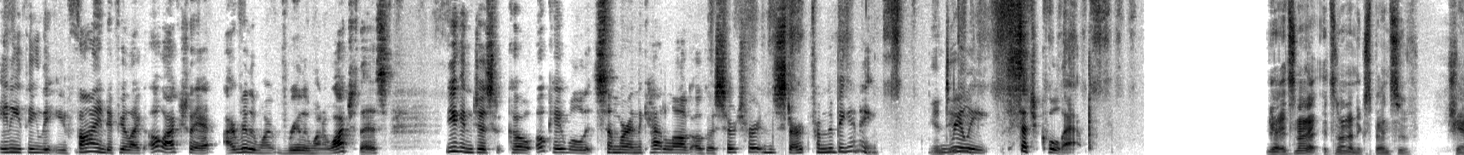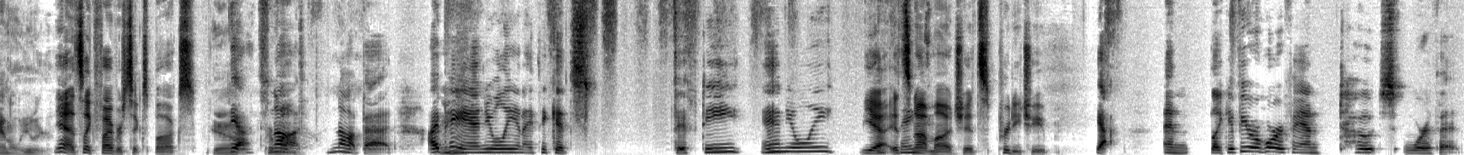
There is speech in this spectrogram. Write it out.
anything that you find, if you're like, oh, actually, I, really want really want to watch this, you can just go, okay, well, it's somewhere in the catalog. I'll go search for it and start from the beginning. Indeed. Really, such a cool app. Yeah, it's not a, it's not an expensive channel either. Yeah, it's like five or six bucks. Yeah. Yeah, it's per not month. not bad. I pay mm-hmm. annually, and I think it's fifty annually. Yeah, I it's think. not much. It's pretty cheap. Yeah, and like if you're a horror fan, totes worth it.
